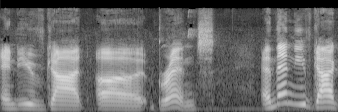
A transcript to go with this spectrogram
and you've got uh, Brents, and then you've got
